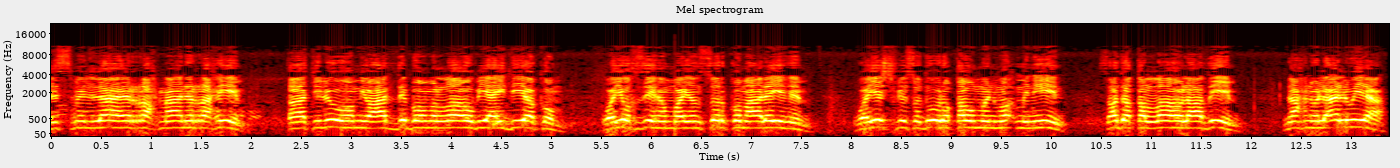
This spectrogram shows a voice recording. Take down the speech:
بسم الله الرحمن الرحيم. قاتلوهم يعذبهم الله بأيديكم ويخزهم وينصركم عليهم ويشفي صدور قوم مؤمنين. صدق الله العظيم. نحن الألوية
